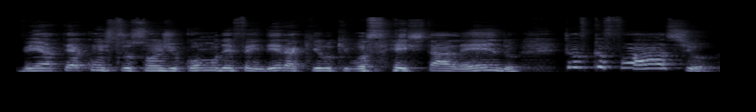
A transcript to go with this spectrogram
vem até com instruções de como defender aquilo que você está lendo. Então fica fácil.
